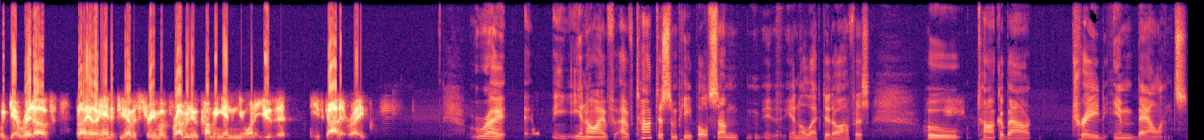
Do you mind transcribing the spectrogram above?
would get rid of. But on the other hand if you have a stream of revenue coming in and you want to use it he's got it right? Right. You know I've I've talked to some people some in elected office who talk about trade imbalance.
